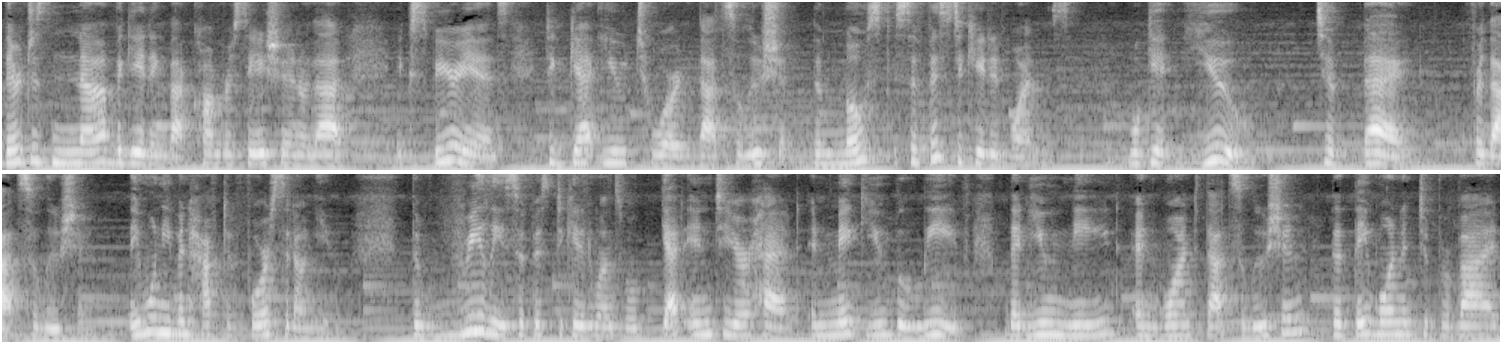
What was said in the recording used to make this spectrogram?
They're just navigating that conversation or that experience to get you toward that solution. The most sophisticated ones will get you to beg for that solution. They won't even have to force it on you the really sophisticated ones will get into your head and make you believe that you need and want that solution that they wanted to provide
